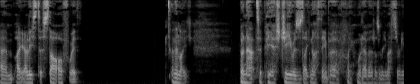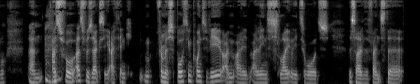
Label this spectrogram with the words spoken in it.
um, like at least to start off with. And then like Bernat to PSG was like nothing, but like whatever, it doesn't really matter anymore. Um, mm-hmm. As for as for Zirkzee, I think from a sporting point of view, I'm, I I lean slightly towards the side of the fence that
